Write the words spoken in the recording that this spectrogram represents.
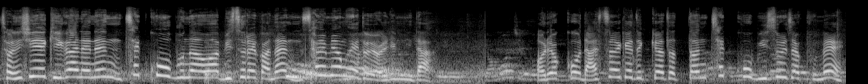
전시회 기간에는 체코 문화와 미술에 관한 설명회도 열립니다. 어렵고 낯설게 느껴졌던 체코 미술 작품에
